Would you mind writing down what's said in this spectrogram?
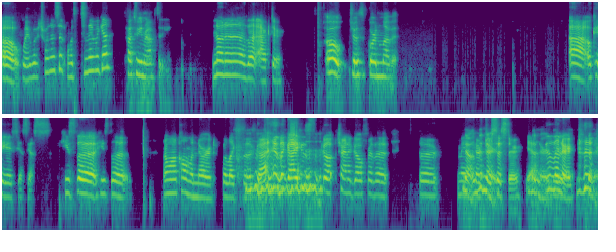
Oh wait, which one is it? What's his name again? Tatooine Rhapsody. No, no, no, no, the actor. Oh, Joseph Gordon-Levitt. Ah, okay, yes, yes, yes. He's the he's the I don't want to call him a nerd, but like the guy the guy who's go, trying to go for the the main No, the character's sister. Yeah, the nerd. right, the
